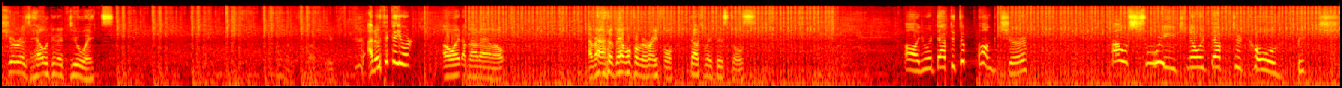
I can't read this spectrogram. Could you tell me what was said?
sure as hell gonna do it. Oh I don't think they were- Oh wait, I'm out of ammo. I'm out of ammo for my rifle, down to my pistols. Oh, you adapted to puncture? How sweet! Now adapt to cold, bitch.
